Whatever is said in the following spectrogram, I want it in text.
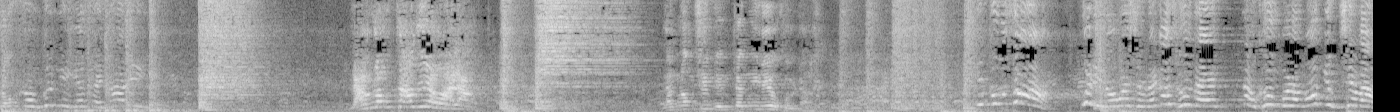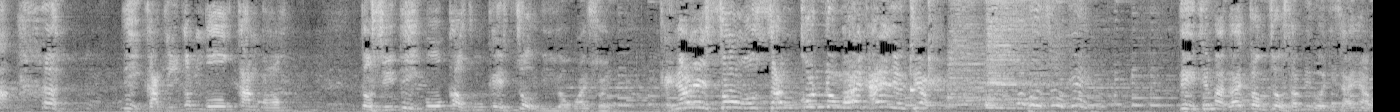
咯，总管你也在哪里？人拢走了啊啦，人拢出名等你休困啊！你讲啥？我二路的顺来到厝内，哪有可能不让我叫车啊？哼，你家己拢无讲哦，就是你无够资格做二路元帅，今仔日所有三军你即摆在当做什么话？你知影无？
